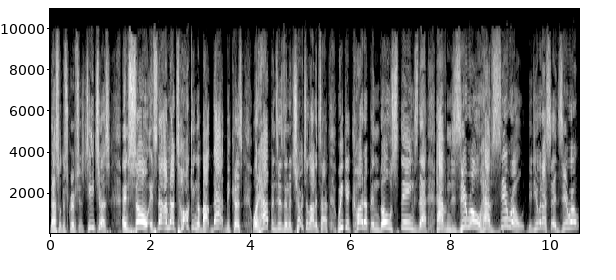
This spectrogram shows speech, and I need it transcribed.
That's what the scriptures teach us. And so it's not, I'm not talking about that because what happens is in the church a lot of time, we get caught up in those things that have zero, have zero. Did you hear what I said? Zero?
